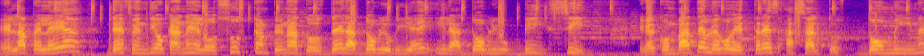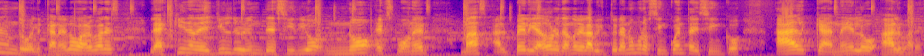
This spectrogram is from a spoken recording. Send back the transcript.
En la pelea defendió Canelo sus campeonatos de la WBA y la WBC. En el combate, luego de tres asaltos dominando el Canelo Álvarez, la esquina de Gildrim decidió no exponer más al peleador, dándole la victoria número 55 al Canelo Álvarez.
